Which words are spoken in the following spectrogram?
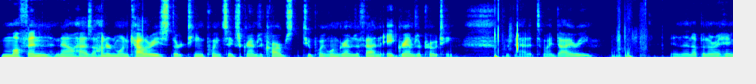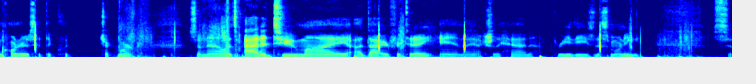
muffin now has 101 calories, 13.6 grams of carbs, 2.1 grams of fat, and 8 grams of protein. I'm add it to my diary. And then up in the right hand corner, just hit the click check mark. So now it's added to my uh, diary for today. And I actually had three of these this morning. So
